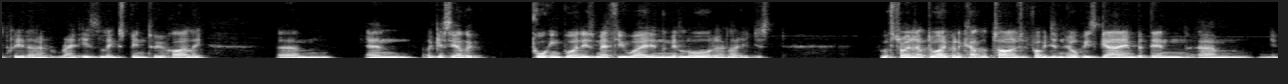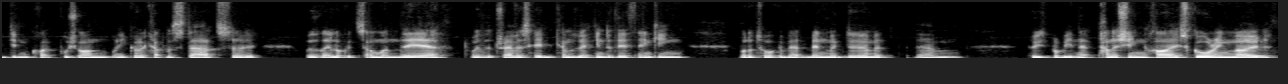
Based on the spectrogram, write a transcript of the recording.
clearly they don't rate his leg spin too highly. Um, and I guess the other talking point is Matthew Wade in the middle order. Like he just was thrown up to open a couple of times, which probably didn't help his game, but then um, didn't quite push on when he got a couple of starts. So whether they look at someone there, whether Travis Head comes back into their thinking, a lot of talk about Ben McDermott, um, who's probably in that punishing high scoring mode.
